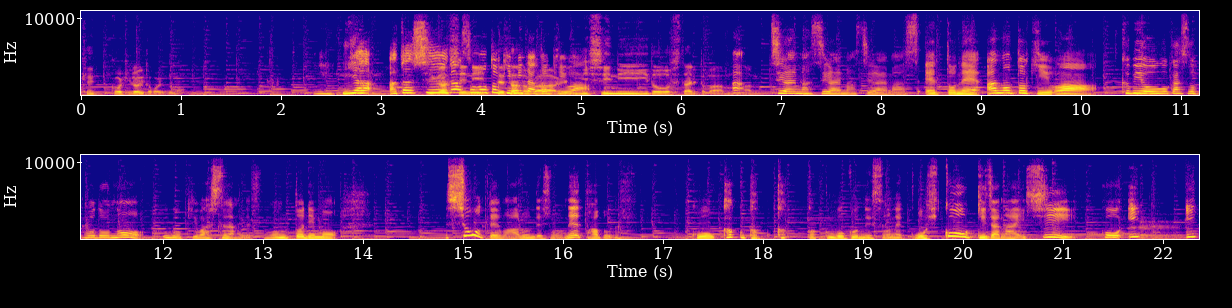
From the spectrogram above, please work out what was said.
結構広いとこ行くの？いやうん私がその時見た時は。西に移動したりとかあ違います違います違います。えっとねあの時は首を動かすほどの動きはしてないです。本当にもう焦点はあるんでしょうね多分こうカクカクカクカク動くんですよねこう飛行機じゃないしこう行っ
